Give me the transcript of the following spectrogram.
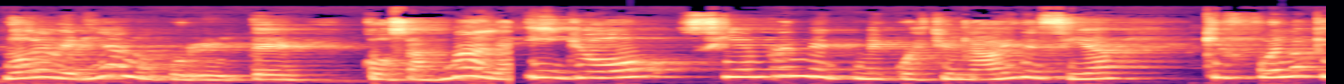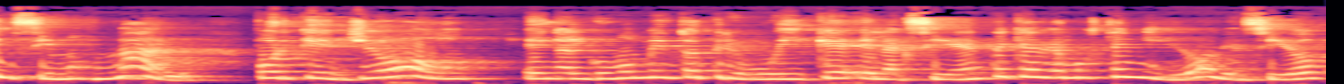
no deberían ocurrirte cosas malas. Y yo siempre me, me cuestionaba y decía, ¿qué fue lo que hicimos mal? Porque yo en algún momento atribuí que el accidente que habíamos tenido había sido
